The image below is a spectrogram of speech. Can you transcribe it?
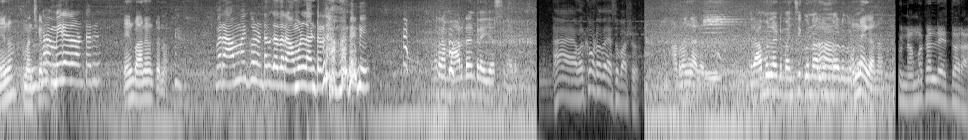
నేను మంచిగా మీరు ఎలా ఉంటారు? నేను బాగానే ఉంటున్నా మరి ఆ అమ్మాయికి కూడా ఉంటుంది కదా రాముళ్ళు అంటారు రావాలని మారడానికి ట్రై చేస్తున్నాడు. వర్కౌట్ అవుతాయి సుభాష్? అర్థం కాలేదు. రాములు లాంటి మంచి గుణాలు ఉన్నాడు కూడా. ఉన్నాయి కదా. నమ్మకం లేదు దొరా.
